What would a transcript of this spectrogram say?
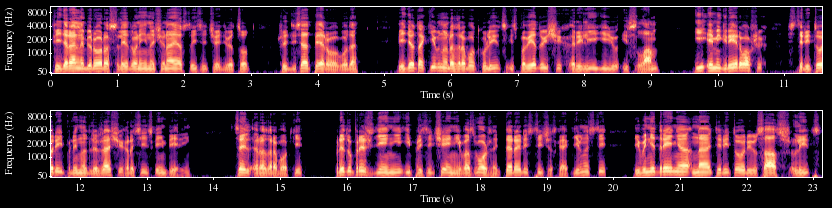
Федеральное бюро расследований, начиная с 1961 года, ведет активную разработку лиц, исповедующих религию ислам и эмигрировавших с территорий, принадлежащих Российской империи. Цель разработки – предупреждение и пресечение возможной террористической активности – и внедрения на территорию САС лиц,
